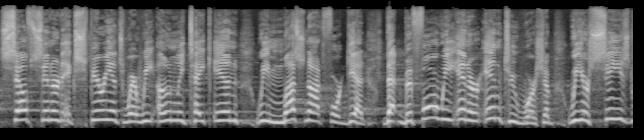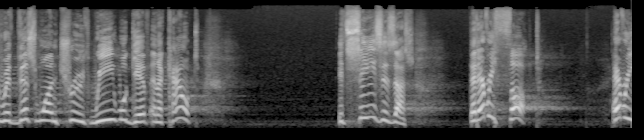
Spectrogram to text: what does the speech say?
self centered experience where we only take in, we must not forget that before we enter into worship, we are seized with this one truth we will give an account. It seizes us that every thought, every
